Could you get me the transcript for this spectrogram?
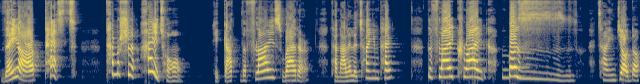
They are pests. 它们是害虫。He got the fly swatter. 他拿来了苍蝇拍。The fly cried, "Buzz!" 苍蝇叫道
